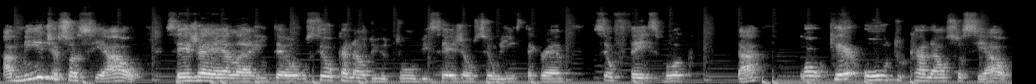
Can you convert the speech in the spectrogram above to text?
A mídia social, seja ela então o seu canal do YouTube, seja o seu Instagram, seu Facebook, tá? qualquer outro canal social,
